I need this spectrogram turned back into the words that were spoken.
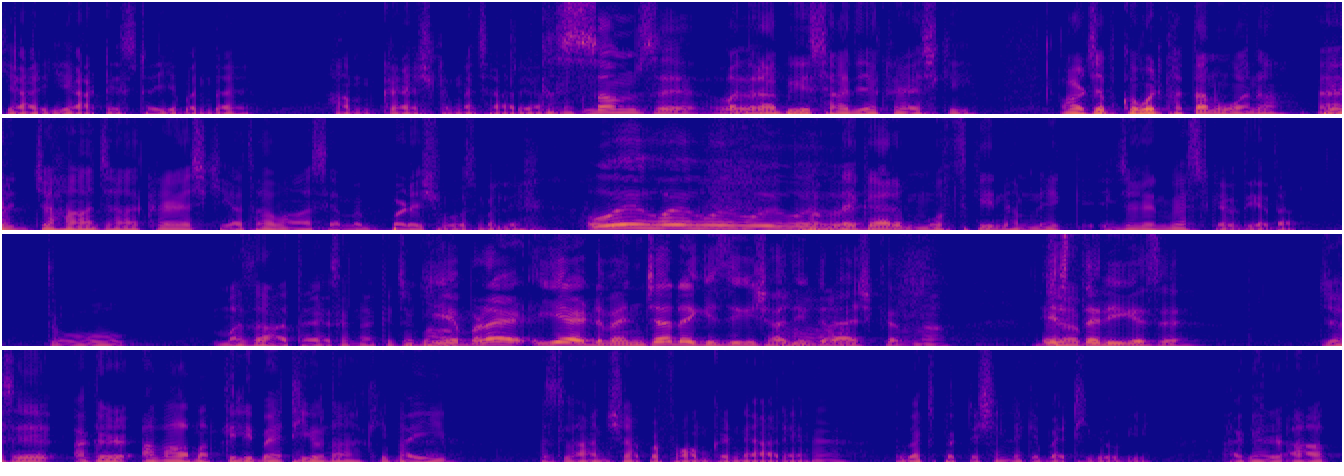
कि यार ये आर्टिस्ट है ये बंदा है। हम क्रैश करना चाह रहे हैं कसम से पंद्रह बीस शादियाँ क्रैश की। और जब कोविड ख़त्म हुआ ना हाँ। फिर जहाँ जहाँ क्रैश किया था वहाँ से हमें बड़े शोज़ मिले। ओए होए होए होए होए हमने कहा मुफ़्त की हमने एक, एक जगह इन्वेस्ट कर दिया था। तो मज़ा आता है ऐसे ना कि जब ये बड़ा ये एडवेंचर है किसी की शादी हाँ। क्रैश करना। इस तरीके से। जैसे अगर आवाम आपके लिए बैठी हो ना कि भाई असलान शाह परफॉर्म करने आ रहे हैं हाँ। तो एक्सपेक्टेशन लेके बैठी हुई होगी। अगर आप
